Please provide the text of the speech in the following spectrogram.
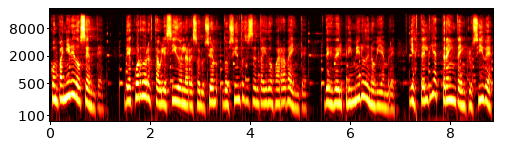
Compañero docente, de acuerdo a lo establecido en la resolución 262-20, desde el 1 de noviembre y hasta el día 30 inclusive,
